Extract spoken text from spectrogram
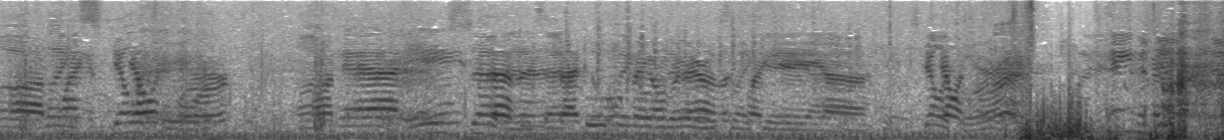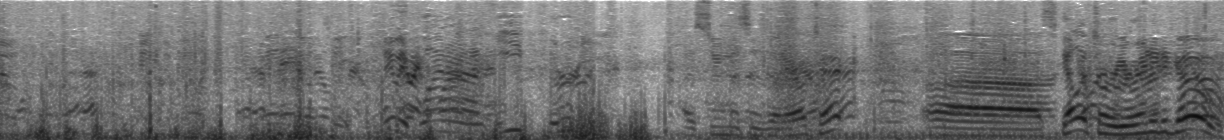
uh, playing a Skeletor on pad A7. That cool thing over there looks like a Skeletor. Anyway, flying on an E30. I assume this is an Aerotech. Uh, Skeletor, you ready to go?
